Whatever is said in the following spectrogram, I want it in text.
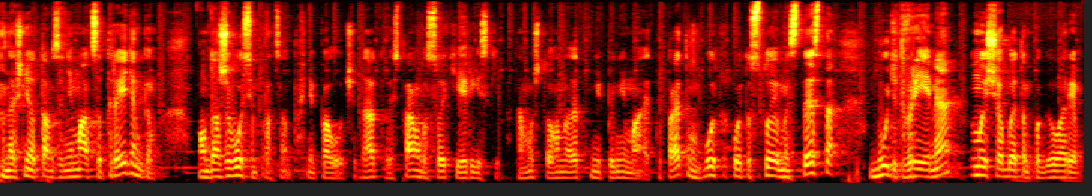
начнет там заниматься трейдингом, он даже 8% не получит, да, то есть там высокие риски, потому что он это не понимает. И поэтому будет какой-то стоимость теста, будет время, мы еще об этом поговорим,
